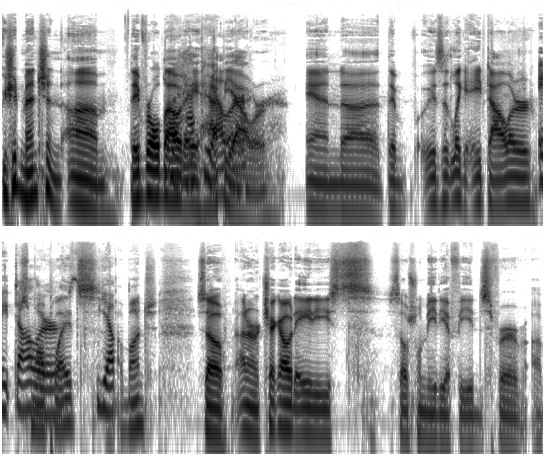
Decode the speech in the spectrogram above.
We should mention um, they've rolled out happy a happy hour. hour, and uh, they is it like eight dollar $8. small plates? Yep. a bunch. So I don't know. Check out Eight East's social media feeds for a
